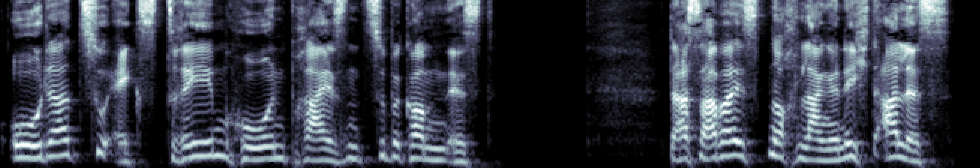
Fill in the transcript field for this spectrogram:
oder zu extrem hohen Preisen zu bekommen ist. Das aber ist noch lange nicht alles.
